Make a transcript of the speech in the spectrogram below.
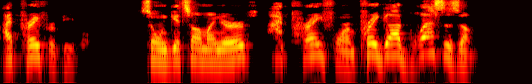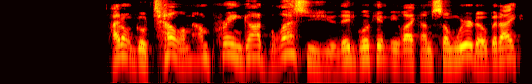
I pray for people. Someone gets on my nerves, I pray for them. Pray God blesses them. I don't go tell them, I'm praying God blesses you. They'd look at me like I'm some weirdo, but I,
